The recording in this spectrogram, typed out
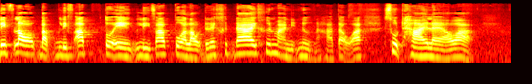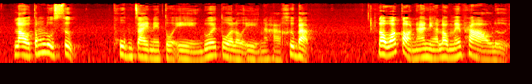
ลิฟเราแบบ lift up ตัวเอง lift up ตัวเราได้ขึ้นได้ขึ้นมานิดหนึ่งนะคะ แต่ว่าสุดท้ายแล้วอะเราต้องรู้สึกภูมิใจในตัวเองด้วยตัวเราเองนะคะ คือแบบ เราว่าก่อนหน้านี้เราไม่ proud เลย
